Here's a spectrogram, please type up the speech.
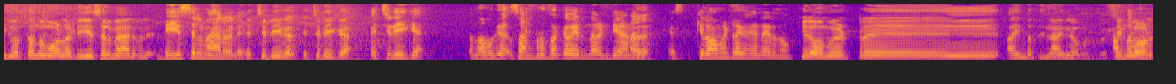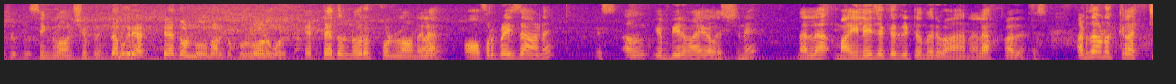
ഇരുപത്തൊന്ന് മുകളിൽ diesel manual diesel manual H D H D H ഡിക്ക് നമുക്ക് സൺറൂഫ് ഒക്കെ വരുന്ന വണ്ടിയാണ്. കിലോമീറ്റർ ഒക്കെ എങ്ങനെയായിരുന്നു? കിലോമീറ്റർ അമ്പത്തിനാല് kilometre single ownership single ownership നമുക്ക് എട്ടേ തൊണ്ണൂറ് ഫുൾ ഓൺ കൊടുക്കാം. എട്ട് തൊണ്ണൂറ് ഫുൾ ഓൺ അല്ലേ? ഓഫർ പ്രൈസ് ആണ്. അത് ഗംഭീരമായ കളക്ഷന് നല്ല മൈലേജ് ഒക്കെ കിട്ടുന്ന ഒരു വാഹനം അല്ല? അതെ. അടുത്താണ് ക്രച്ച.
